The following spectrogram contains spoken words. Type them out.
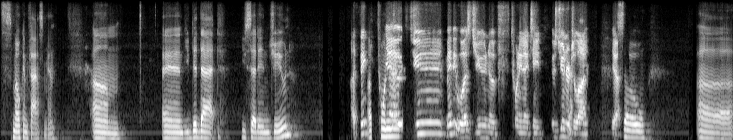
Smoking fast, man. Um, and you did that. You said in June I think of yeah, it was June. Maybe it was June of 2019. It was June or Yeah. July. yeah. So, uh,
